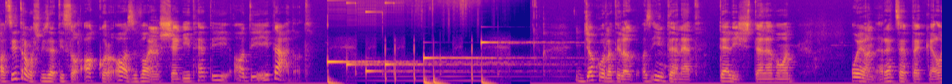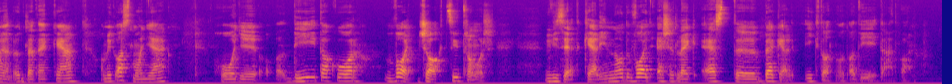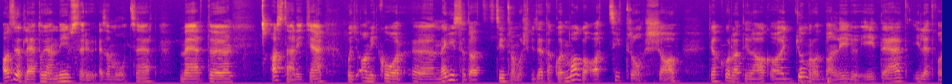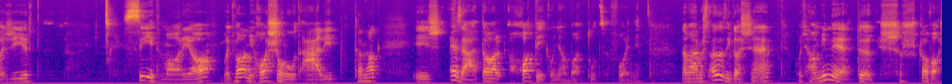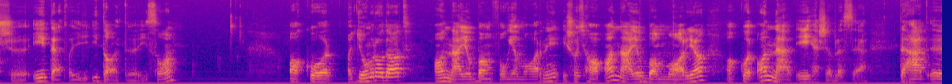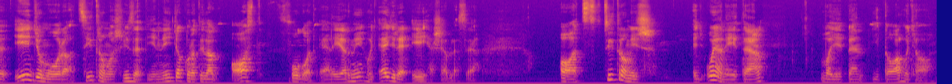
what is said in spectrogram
Ha citromos vizet iszol, akkor az vajon segítheti a diétádat? Gyakorlatilag az internet tel is tele van olyan receptekkel, olyan ötletekkel, amik azt mondják, hogy a diétakor vagy csak citromos vizet kell innod, vagy esetleg ezt be kell iktatnod a diétádba. Azért lehet olyan népszerű ez a módszert, mert azt állítják, hogy amikor megiszod a citromos vizet, akkor maga a citromsav gyakorlatilag a gyomrodban lévő ételt, illetve a zsírt szétmarja, vagy valami hasonlót állítanak, és ezáltal hatékonyabban tudsz fogyni. Na már most az az igazság, hogy ha minél több savas ételt vagy italt iszol, akkor a gyomrodat annál jobban fogja marni, és hogyha annál jobban marja, akkor annál éhesebb leszel. Tehát éjgyomóra citromos vizet inni gyakorlatilag azt fogod elérni, hogy egyre éhesebb leszel. A citrom is egy olyan étel, vagy éppen ital, hogyha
